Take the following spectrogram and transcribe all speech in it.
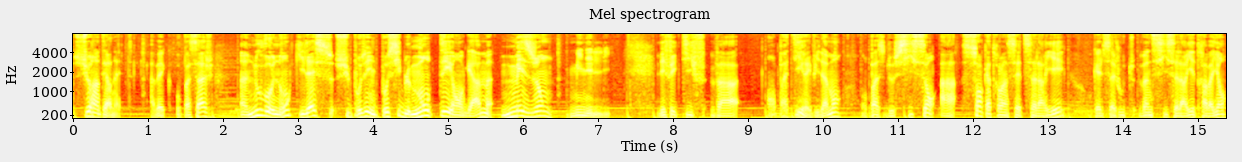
sur Internet, avec au passage un nouveau nom qui laisse supposer une possible montée en gamme Maison Minelli. L'effectif va en bâtir évidemment, on passe de 600 à 187 salariés, auxquels s'ajoutent 26 salariés travaillant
